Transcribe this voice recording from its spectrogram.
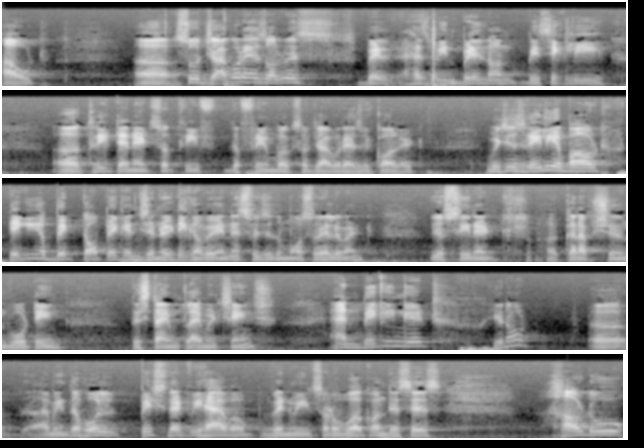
out. Uh, so Jagore has always built, has been built on basically uh, three tenets or three the frameworks of Jagore as we call it, which is really about taking a big topic and generating awareness, which is the most relevant. You've seen it, uh, corruption, voting, this time climate change, and making it, you know, uh, I mean, the whole pitch that we have when we sort of work on this is how do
